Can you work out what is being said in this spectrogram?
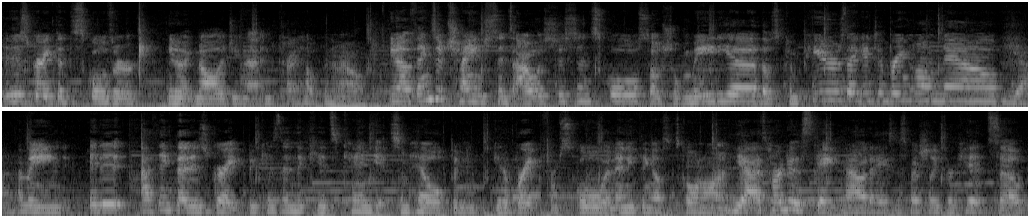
it is great that the schools are, you know, acknowledging that and kind of helping them out. You know, things have changed since I was just in school. Social media, those computers they get to bring home now. Yeah. I mean, it. is, I think that is great because then the kids can get some help and get a break from school and anything else that's going on. Yeah, it's hard to escape nowadays, especially for kids. So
